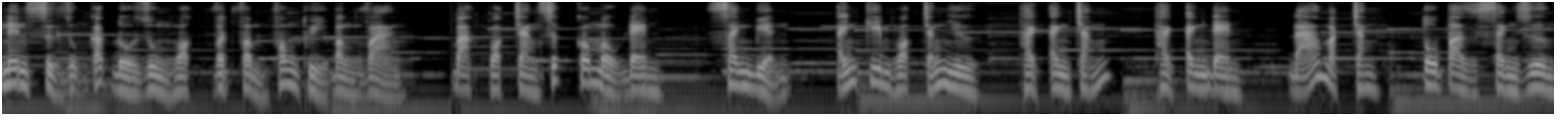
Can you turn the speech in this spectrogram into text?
nên sử dụng các đồ dùng hoặc vật phẩm phong thủy bằng vàng, bạc hoặc trang sức có màu đen, xanh biển, ánh kim hoặc trắng như thạch anh trắng, thạch anh đen, đá mặt trăng, topaz xanh dương.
